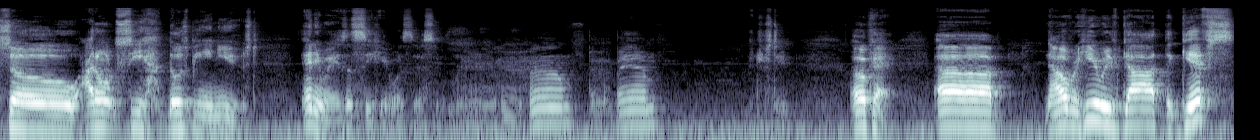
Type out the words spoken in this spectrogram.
so I don't see those being used. Anyways, let's see here. What's this? Bam, bam. Interesting. Okay. Uh, now over here we've got the gifts.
